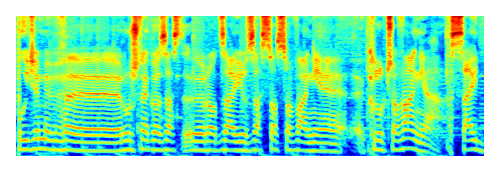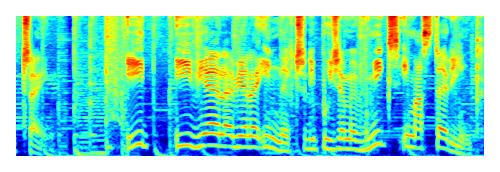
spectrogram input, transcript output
pójdziemy w różnego zas rodzaju zastosowanie kluczowania, sidechain. I, i wiele, wiele innych, czyli pójdziemy w mix i mastering.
